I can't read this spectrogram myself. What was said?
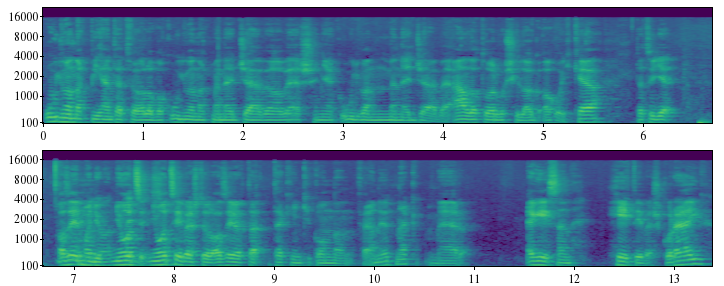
úgy vannak pihentetve a lovak, úgy vannak menedzselve a versenyek, úgy van menedzselve állatorvosilag, ahogy kell. Tehát ugye azért mondjuk 8, 8 évestől azért te- tekintjük onnan felnőttnek, mert egészen 7 éves koráig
